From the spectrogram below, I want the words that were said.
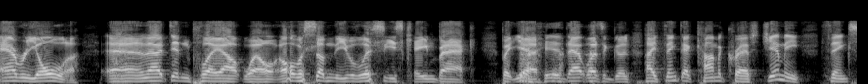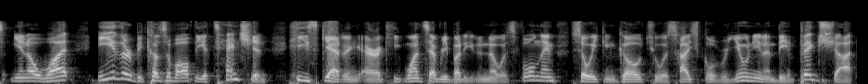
Arreola, and that didn't play out well. All of a sudden, the Ulysses came back. But yeah, that wasn't good. I think that Comicraft's Jimmy thinks, you know what? Either because of all the attention he's getting, Eric, he wants everybody to know his full name so he can go to his high school reunion and be a big shot,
